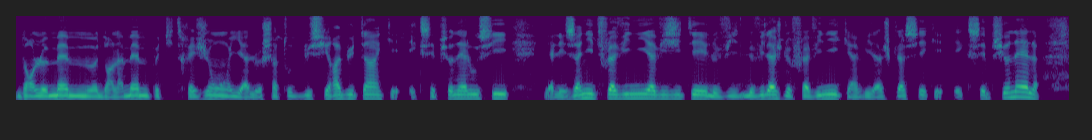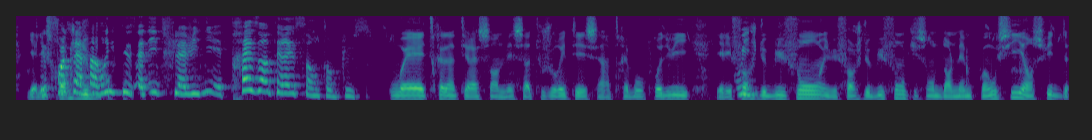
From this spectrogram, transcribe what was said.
Dans le même dans la même petite région, il y a le château de Bussy-Rabutin qui est exceptionnel aussi. Il y a les Anis de Flavigny à visiter, le vi le village de Flavigny qui est un village classé qui est exceptionnel. Il y a les je crois que la fabrique des Années de Flavigny est très intéressante en plus. Ouais, très intéressante, mais ça a toujours été, c'est un très beau produit. Il y a les forges Oui, de Buffon, les forges de Buffon qui sont dans le même coin aussi. Ensuite,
